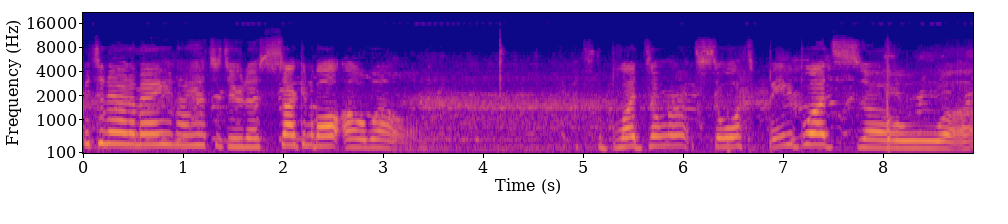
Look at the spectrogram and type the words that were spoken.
it's an anime and I had to do this. Second of all, oh well. It's the blood donor, so it's baby blood, so uh,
